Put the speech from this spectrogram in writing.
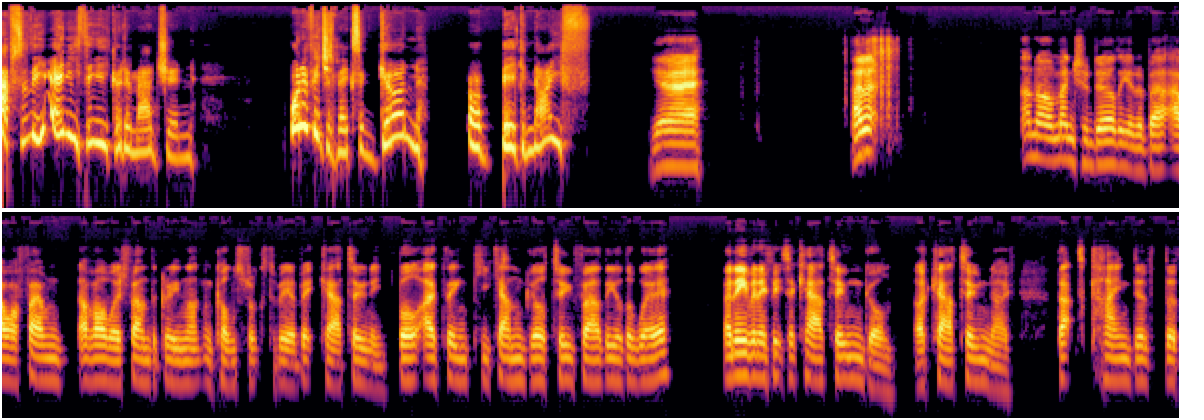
absolutely anything he could imagine. What if he just makes a gun or a big knife? Yeah. And I, I know I mentioned earlier about how I found I've always found the Green Lantern constructs to be a bit cartoony, but I think you can go too far the other way. And even if it's a cartoon gun, a cartoon knife, that's kind of the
